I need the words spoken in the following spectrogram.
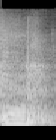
Yeah.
